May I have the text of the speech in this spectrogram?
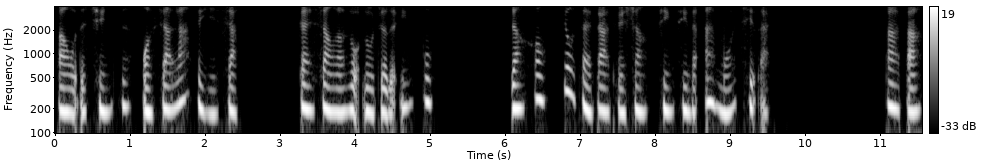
把我的裙子往下拉了一下，盖上了裸露着的阴部，然后。又在大腿上轻轻的按摩起来。爸爸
